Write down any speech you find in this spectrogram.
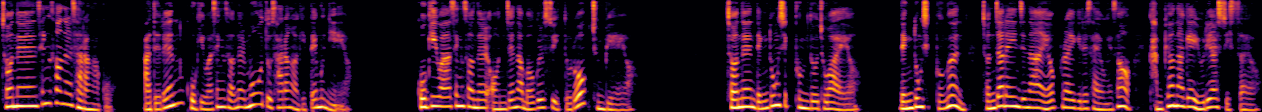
저는 생선을 사랑하고 아들은 고기와 생선을 모두 사랑하기 때문이에요. 고기와 생선을 언제나 먹을 수 있도록 준비해요. 저는 냉동식품도 좋아해요. 냉동식품은 전자레인지나 에어프라이기를 사용해서 간편하게 요리할 수 있어요.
